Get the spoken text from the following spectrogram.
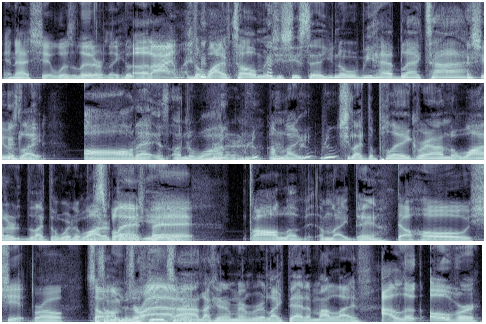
and that shit was literally The- an island. The wife told me she she said, you know, when we had black tie, she was like. All that is underwater. I'm like, she like the playground, the water, like the where the the water splash thing, yeah, pad, all of it. I'm like, damn. the whole shit, bro. So It's I'm been driving. a few times I can remember it like that in my life. I look over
